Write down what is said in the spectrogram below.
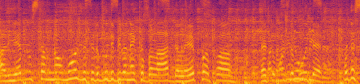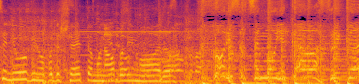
Ali jednostavno, možda kada bude bila neka balada lepa, pa eto, možda bude, pa da se ljubimo, pa da šetamo na obali mora. Gori srce moje kao Afrika,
